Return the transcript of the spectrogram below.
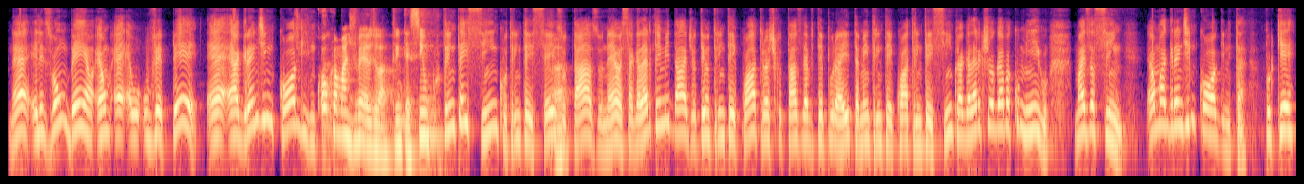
né? Eles vão bem. É, é, é o VP é, é, a grande incógnita. Qual que é o mais velho de lá? 35? 35, 36, ah. o Tazo, né? Essa galera tem minha idade. Eu tenho 34, acho que o Tazo deve ter por aí também 34, 35. É a galera que jogava comigo. Mas assim, é uma grande incógnita. Porque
